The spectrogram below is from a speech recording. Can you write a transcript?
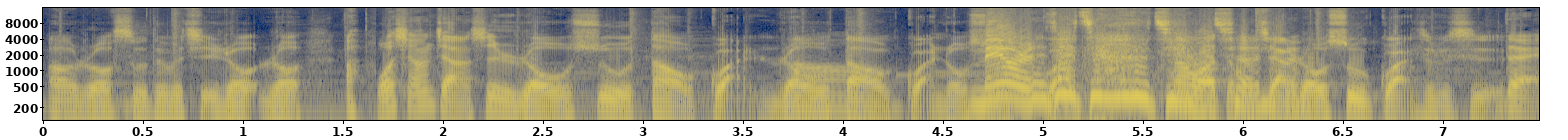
哦，柔术，对不起，柔柔啊，我想讲是柔术道馆，柔道馆，柔术。没有人在这样讲，那我怎么讲柔术馆？是不是？对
